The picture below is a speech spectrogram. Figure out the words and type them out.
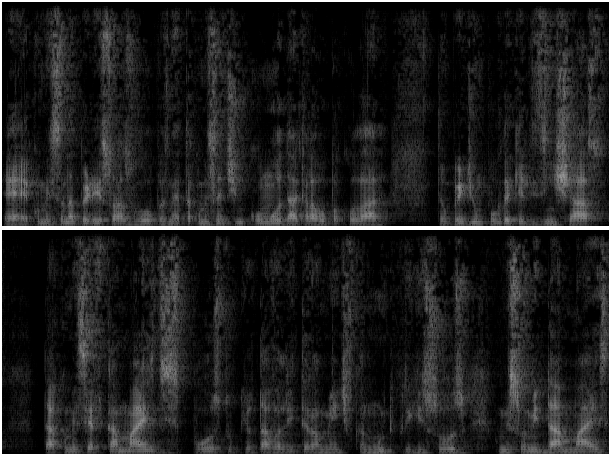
é, começando a perder suas roupas, né? Tá começando a te incomodar aquela roupa colada. Então perdi um pouco daquele desinchaço, tá? Comecei a ficar mais disposto, que eu estava literalmente ficando muito preguiçoso, começou a me dar mais,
